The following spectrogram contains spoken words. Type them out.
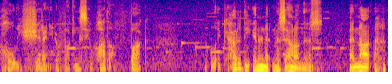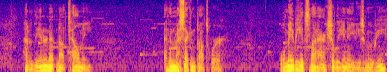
holy shit i need to fucking see Why the fuck? Like how did the internet miss out on this? And not how did the internet not tell me? And then my second thoughts were well maybe it's not actually an 80s movie.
